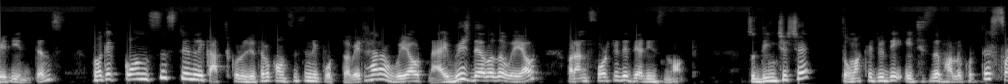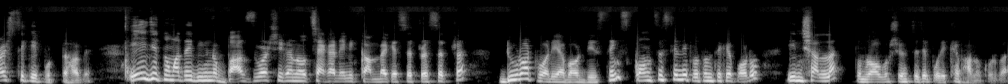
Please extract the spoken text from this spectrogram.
very intense তোমাকে কনসিস্টেন্টলি কাজ করে যেতে হবে কনসিস্টেন্টলি পড়তে হবে। এটা ছাড়া ওয়ে আউট না। I wish there was a way out but unfortunately there is not so দিন শেষে তোমাকে যদি এইচএসসি ভালো করতে ফার্স্ট থেকেই পড়তে হবে। এই যে তোমাদের বিভিন্ন বাজওয়ার্ড শেখানো হচ্ছে academic comeback etcetera etcetera do not worry about this things consistently প্রথম থেকে পড়ো। ইনশাল্লাহ তোমরা অবশ্যই হচ্ছে যে পরীক্ষায় ভালো করবা।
